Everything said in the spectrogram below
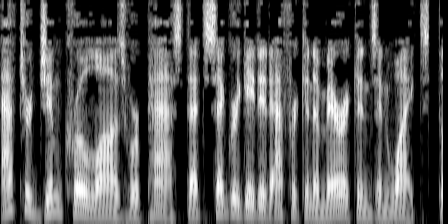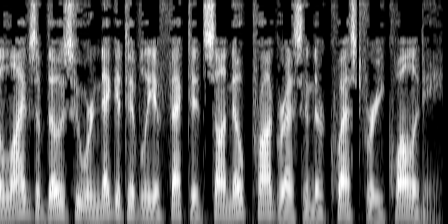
After Jim Crow laws were passed that segregated African Americans and whites, the lives of those who were negatively affected saw no progress in their quest for equality.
